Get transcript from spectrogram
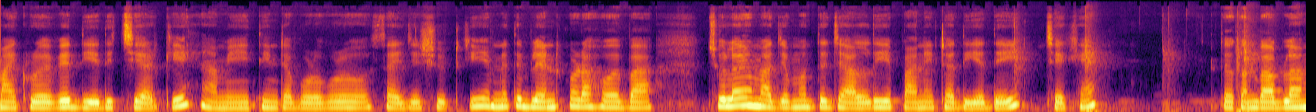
মাইক্রোওয়েভে দিয়ে দিচ্ছি আর কি। আমি তিনটা বড় বড় সাইজের শুটকি, এমনিতে ব্লেন্ড করা হয় বা চুলায়ও মাঝে মধ্যে জাল দিয়ে পানিটা দিয়ে দেই চেখে তো এখন ভাবলাম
